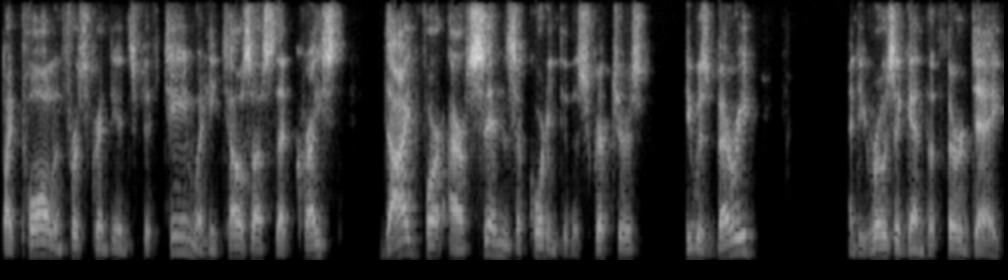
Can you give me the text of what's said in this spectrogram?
by Paul in 1 Corinthians 15 when he tells us that Christ died for our sins according to the scriptures. He was buried and he rose again the third day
